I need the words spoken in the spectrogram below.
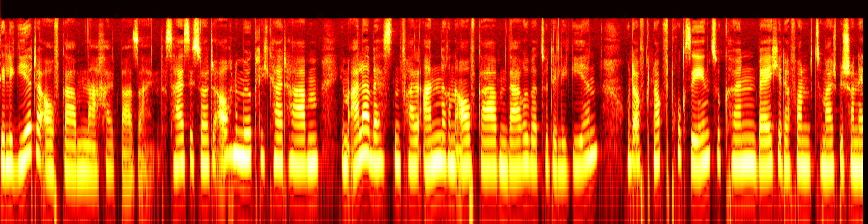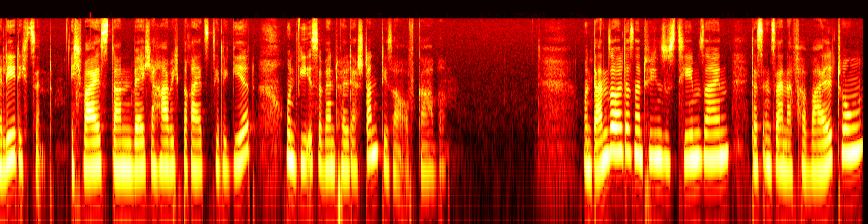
delegierte Aufgaben nachhaltbar sein. Das heißt, ich sollte auch eine Möglichkeit haben, im allerbesten Fall anderen Aufgaben darüber zu delegieren und auf Knopfdruck sehen zu können, welche davon zum Beispiel schon erledigt sind. Ich weiß dann, welche habe ich bereits delegiert und wie ist eventuell der Stand dieser Aufgabe. Und dann sollte es natürlich ein System sein, das in seiner Verwaltung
